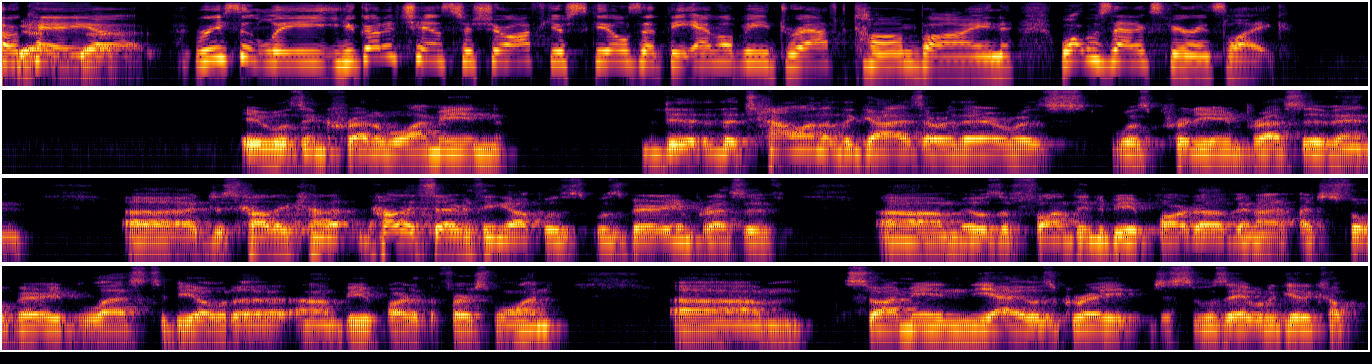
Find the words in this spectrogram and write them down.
Okay. Yeah, exactly. uh, recently, you got a chance to show off your skills at the MLB Draft Combine. What was that experience like? It was incredible. I mean, the the talent of the guys that were there was was pretty impressive, and uh, just how they kind of how they set everything up was was very impressive. Um, it was a fun thing to be a part of, and I, I just feel very blessed to be able to um, be a part of the first one. Um, so I mean, yeah, it was great. Just was able to get a couple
